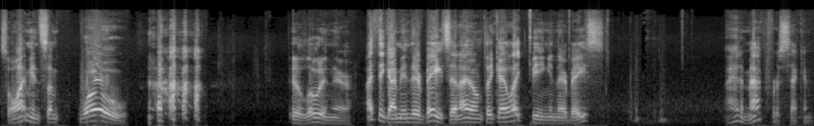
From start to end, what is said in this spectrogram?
So I'm in some... Whoa! Bit of load in there. I think I'm in their base, and I don't think I like being in their base. I had a map for a second.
